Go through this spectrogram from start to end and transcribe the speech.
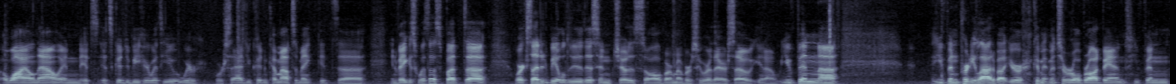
a while now, and it's it's good to be here with you. We're we're sad you couldn't come out to make it uh, in Vegas with us, but uh, we're excited to be able to do this and show this to all of our members who are there. So you know you've been. Uh, You've been pretty loud about your commitment to rural broadband. You've been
